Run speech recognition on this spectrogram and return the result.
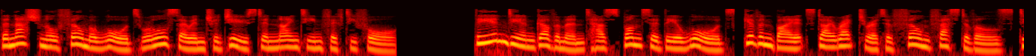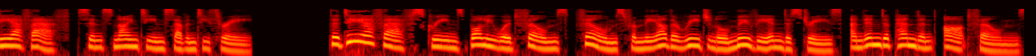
The National Film Awards were also introduced in 1954. The Indian government has sponsored the awards, given by its Directorate of Film Festivals DFF, since 1973. The DFF screens Bollywood films, films from the other regional movie industries, and independent, art films.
